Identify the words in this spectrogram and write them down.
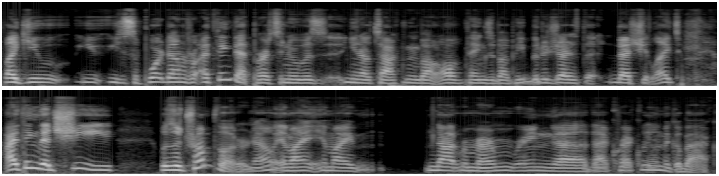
Like you, you, you support Donald Trump. I think that person who was, you know, talking about all the things about Pete Buttigieg that, that she liked. I think that she was a Trump voter. No, am I, am I not remembering uh, that correctly? Let me go back.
